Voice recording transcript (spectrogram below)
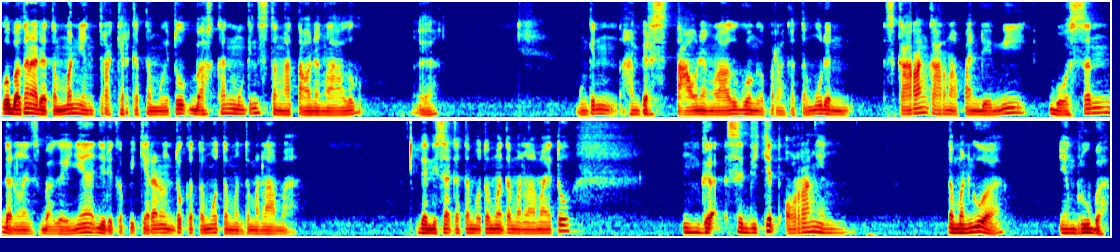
Gue bahkan ada temen yang terakhir ketemu itu bahkan mungkin setengah tahun yang lalu, ya. Mungkin hampir setahun yang lalu gue nggak pernah ketemu dan sekarang karena pandemi, bosen dan lain sebagainya, jadi kepikiran untuk ketemu teman-teman lama. Dan di saat ketemu teman-teman lama itu nggak sedikit orang yang teman gue yang berubah.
